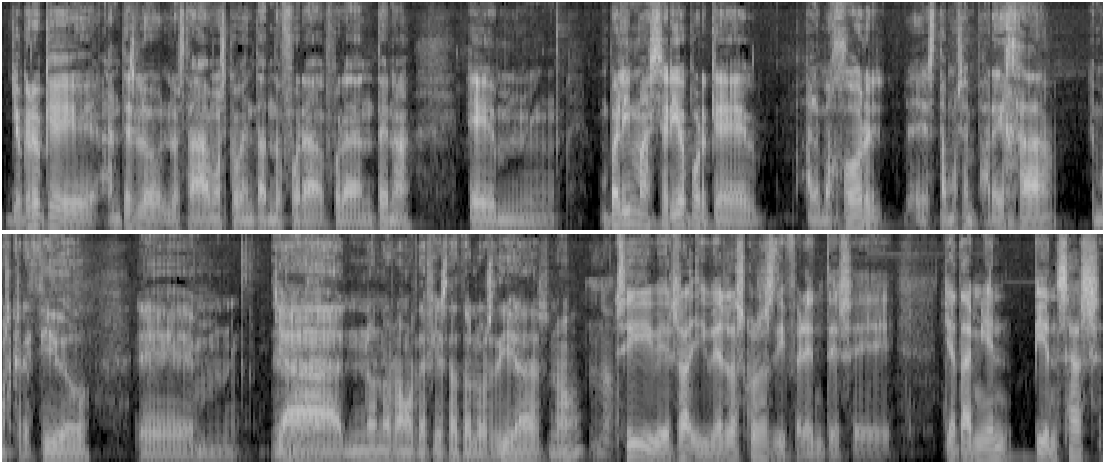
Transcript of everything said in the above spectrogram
yo creo que antes lo, lo estábamos comentando fuera, fuera de antena, eh, un pelín más serio porque a lo mejor estamos en pareja, hemos crecido, eh, ya no nos vamos de fiesta todos los días, ¿no? No. Sí, y ves, y ves las cosas diferentes. eh. Ya también piensas,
